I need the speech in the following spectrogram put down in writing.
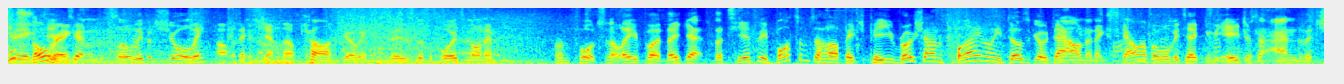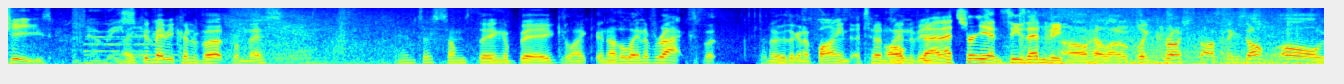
Yes, being Soul Ring. taken slowly but surely. Oh, they have gem though. Can't go in Viz with the poison on him, unfortunately, but they get the tier 3 bottom to half HP. Roshan finally does go down, and Excalibur will be taking the Aegis and the cheese. They could maybe convert from this into something big, like another lane of racks, but don't know who they're going to find. Eternal Oh, Envy. that- that's Treant sees envy. Oh, hello. Blink Crush starts things off. Oh,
